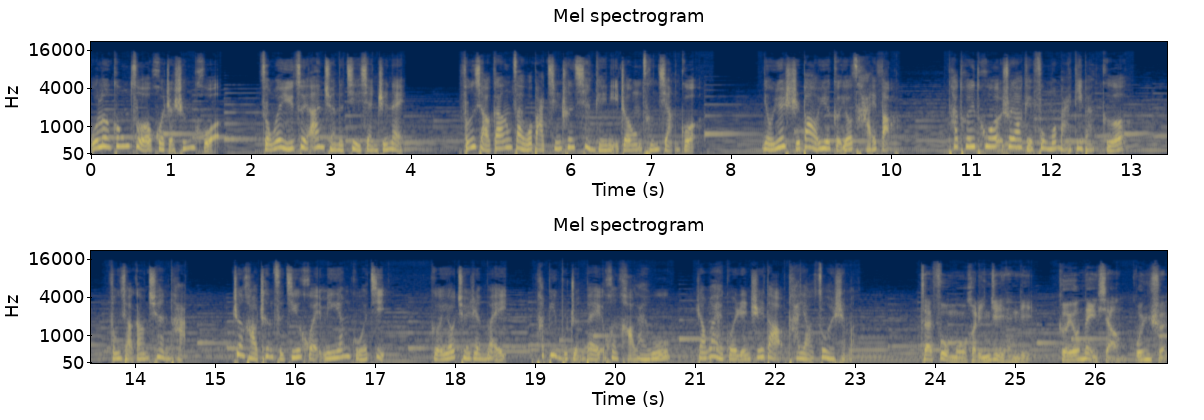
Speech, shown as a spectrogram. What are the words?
无论工作或者生活，总位于最安全的界限之内。冯小刚在我把青春献给你中曾讲过，《纽约时报》约葛优采访，他推脱说要给父母买地板革，冯小刚劝他，正好趁此机会名扬国际，葛优却认为他并不准备混好莱坞。让外国人知道他要做什么。在父母和邻居眼里，葛优内向温顺。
